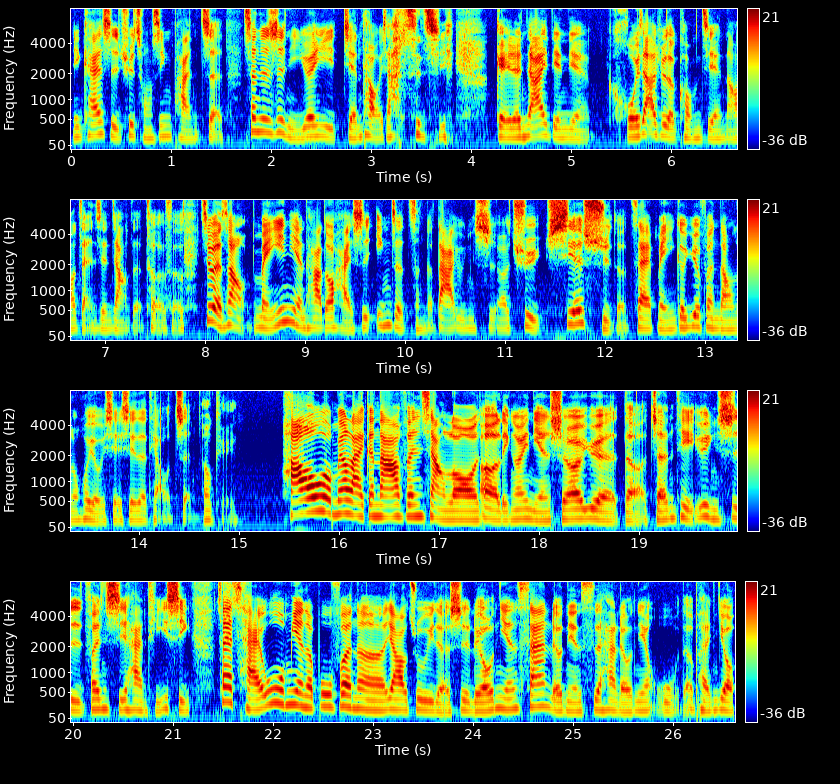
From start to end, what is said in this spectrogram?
你开始去重新盘。甚至是你愿意检讨一下自己，给人家一点点活下去的空间，然后展现这样子的特色。基本上每一年它都还是因着整个大运势而去些许的，在每一个月份当中会有一些些的调整。OK。好，我们要来跟大家分享喽。二零二一年十二月的整体运势分析和提醒，在财务面的部分呢，要注意的是流年三、流年四和流年五的朋友，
